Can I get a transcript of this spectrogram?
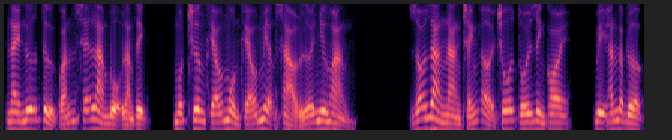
này nữ tử quán sẽ làm bộ làm tịch, một trương khéo mồm khéo miệng xảo lưỡi như hoàng. Rõ ràng nàng tránh ở chỗ tối rình coi, bị hắn gặp được,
